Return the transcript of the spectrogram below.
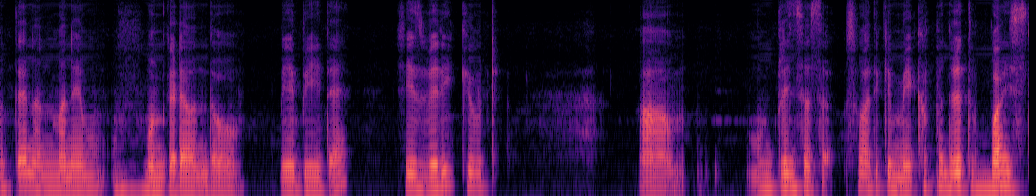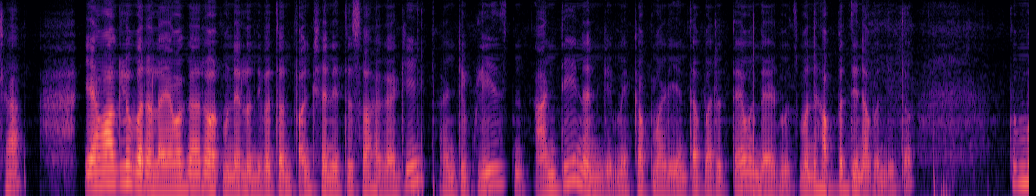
ಮತ್ತು ನನ್ನ ಮನೆ ಮುಂದ್ಗಡೆ ಒಂದು ಬೇಬಿ ಇದೆ. She is very cute princess so ಅದಕ್ಕೆ ಮೇಕಪ್ ಅಂದರೆ ತುಂಬ ಇಷ್ಟ. ಯಾವಾಗಲೂ ಬರಲ್ಲ, ಯಾವಾಗಾದ್ರೂ ಅವ್ರ ಮನೇಲಿ ಒಂದು ಇವತ್ತೊಂದು ಫಂಕ್ಷನ್ ಇತ್ತು. ಸೊ ಹಾಗಾಗಿ ಆಂಟಿ ಪ್ಲೀಸ್ ಆಂಟಿ ನನಗೆ ಮೇಕಪ್ ಮಾಡಿ ಅಂತ ಬರುತ್ತೆ. ಒಂದೆರಡು ಮೂರು ಮೊನ್ನೆ ಹಬ್ಬದ ದಿನ ಬಂದಿತ್ತು. ತುಂಬ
